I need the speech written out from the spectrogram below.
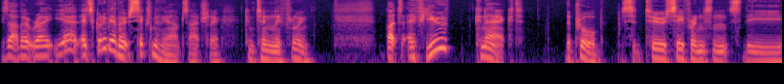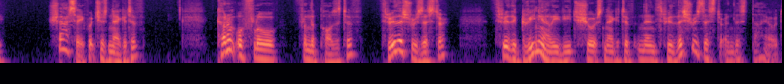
Is that about right? Yeah, it's going to be about 6 milliamps actually, continually flowing. But if you connect the probe to, say, for instance, the chassis, which is negative, current will flow from the positive through this resistor, through the green LED to show it's negative, and then through this resistor and this diode.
